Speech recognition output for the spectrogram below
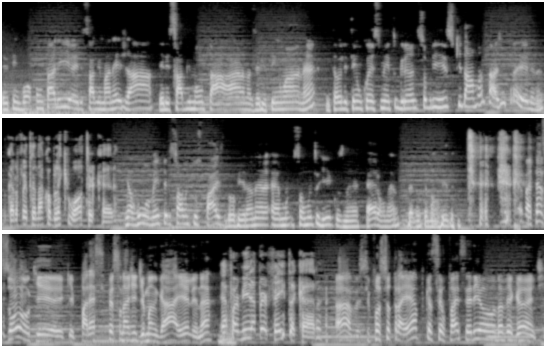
ele tem boa pontaria, ele sabe manejar, ele sabe montar armas, ele tem uma, né? Então ele tem um conhecimento grande sobre isso que dá uma vantagem pra ele, né? O cara foi treinar com a Blackwater, cara. Em algum momento eles falam que os pais do Hirana é- é são muito ricos, né? Eram, né? Devem ter morrido. Até zoam que, que parece personagem de mangá ele, né? É a família perfeita, cara. Ah, mas se fosse outra época, seu pai seria um navegante.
